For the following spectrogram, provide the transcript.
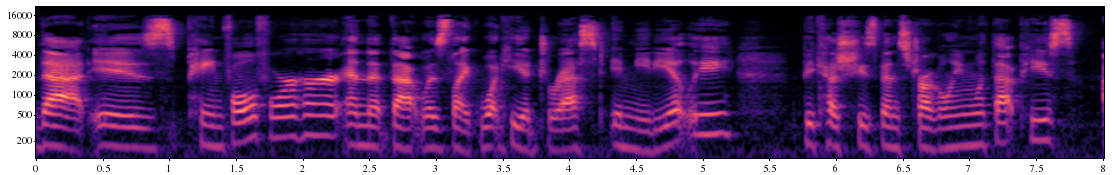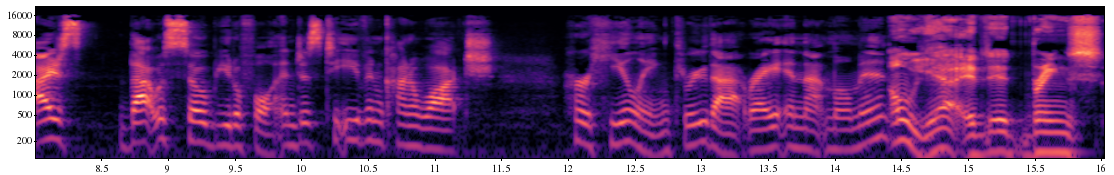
that is painful for her, and that that was like what he addressed immediately because she's been struggling with that piece. I just, that was so beautiful. And just to even kind of watch her healing through that, right? In that moment. Oh, yeah. It, it brings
